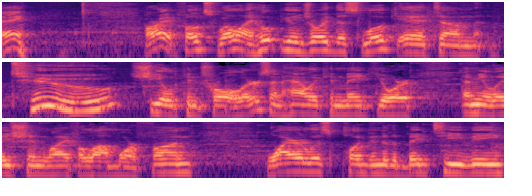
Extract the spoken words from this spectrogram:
A. Alright folks, well I hope you enjoyed this look at um, two Shield controllers and how it can make your emulation life a lot more fun. Wireless plugged into the big TV,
